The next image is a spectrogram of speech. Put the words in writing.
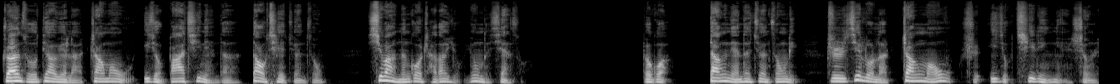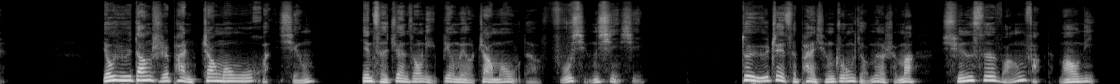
专案组调阅了张某武1987年的盗窃卷宗，希望能够查到有用的线索。不过，当年的卷宗里只记录了张某武是一九七零年生人。由于当时判张某武缓刑，因此卷宗里并没有张某武的服刑信息。对于这次判刑中有没有什么徇私枉法的猫腻，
